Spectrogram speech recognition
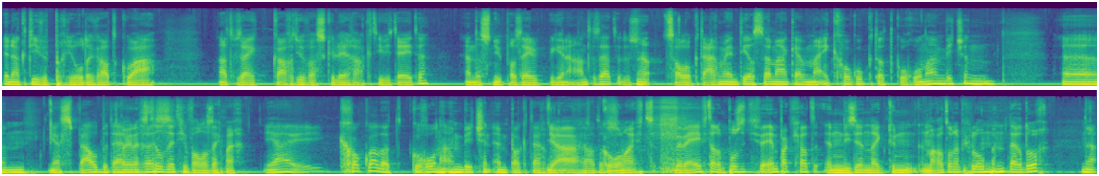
inactieve periode gehad qua, laten we zeggen, cardiovasculaire activiteiten. En dat is nu pas eigenlijk beginnen aan te zetten. Dus Ja. het zal ook daarmee deels te maken hebben. Maar ik gok ook dat corona een beetje een ehm ja, Dat spelbederver je daar stil is. zit gevallen, zeg maar. Ja, ik gok wel dat corona een beetje een impact daarvan Ja, heeft gehad. of corona heeft, bij mij heeft dat een positieve impact gehad. In die zin dat ik toen een marathon heb gelopen, Mhm. daardoor. Ja. Eh,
